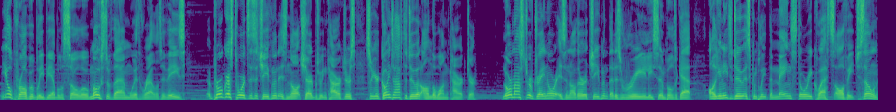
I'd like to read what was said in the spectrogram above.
you'll probably be able to solo most of them with relative ease. Progress towards this achievement is not shared between characters, so you're going to have to do it on the one character. Lore Master of Draenor is another achievement that is really simple to get. All you need to do is complete the main story quests of each zone.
